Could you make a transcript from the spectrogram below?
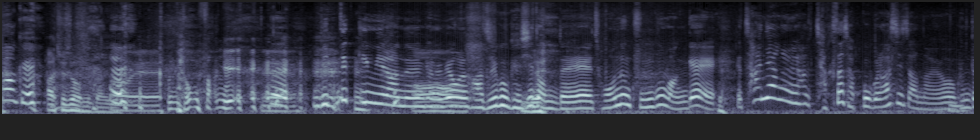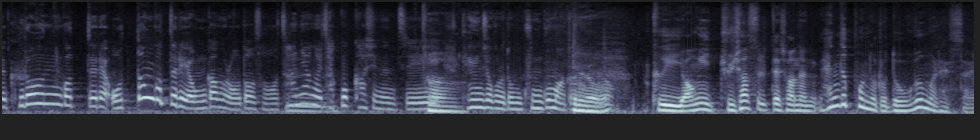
감동파게. 아, 죄송합니다. 예. 어, 예. 감동방에 네. 밑느낌이라는 어. 별명을 가지고 계시던데 저는 궁금한 게 예. 찬양을 하- 작사 작곡을 음. 하시잖아요. 근데 그런 것들에 어떤 것들이 영감을 얻어서 찬양을 작곡하시는지 음. 아. 개인적으로 너무 궁금하더라고요. 그래요? 그 영이 주셨을 때 저는 핸드폰으로 녹음을 했어요.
